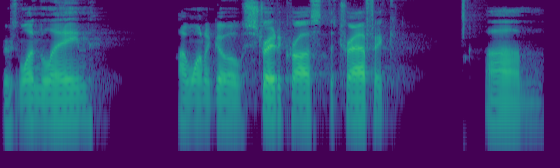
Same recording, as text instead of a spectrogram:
There's one lane. I want to go straight across the traffic. Um,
